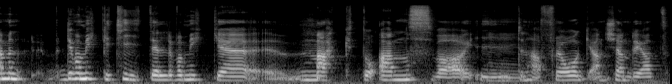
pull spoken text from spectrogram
ja, men det var mycket titel, det var mycket eh, makt och ansvar i den här frågan kände jag att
